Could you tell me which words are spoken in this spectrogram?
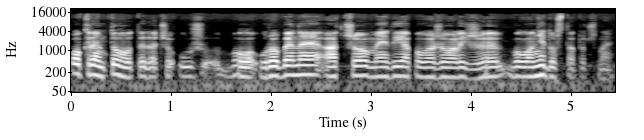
okrem toho teda, čo už bolo urobené a čo médiá považovali, že bolo nedostatočné?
